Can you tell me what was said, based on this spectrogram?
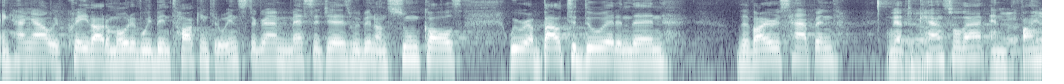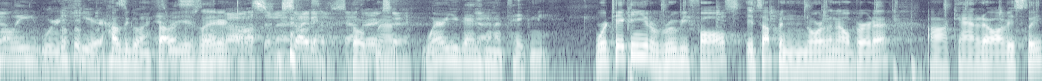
and hang out with Crave Automotive. We've been talking through Instagram messages, we've been on Zoom calls. We were about to do it and then the virus happened. We had to Yeah. cancel that and Yeah. finally we're here. How's it going Three years later, Awesome, exciting. Stoked, Very man. exciting. Where are you guys Yeah. gonna take me? we're taking you to Ruby Falls. It's up in northern Alberta, uh, Canada, obviously,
